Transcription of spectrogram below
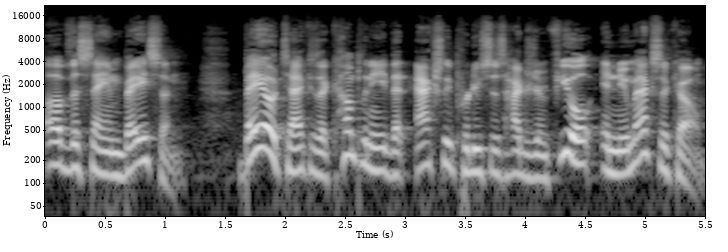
of the same basin. BayoTech is a company that actually produces hydrogen fuel in New Mexico.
